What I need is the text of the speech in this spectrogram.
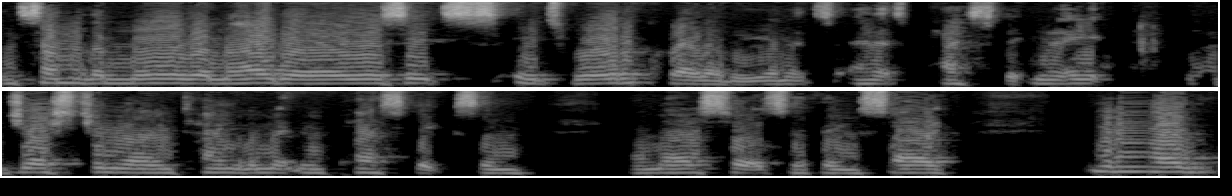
in some of the more remote areas, it's it's water quality and it's and it's plastic, you know, ingestion or entanglement in plastics and and those sorts of things. So, you know,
